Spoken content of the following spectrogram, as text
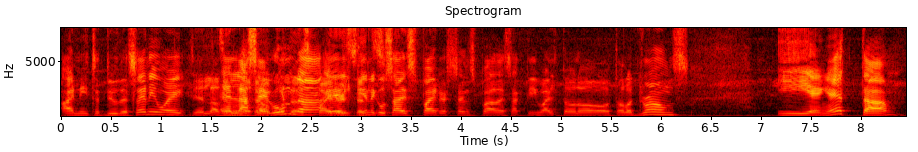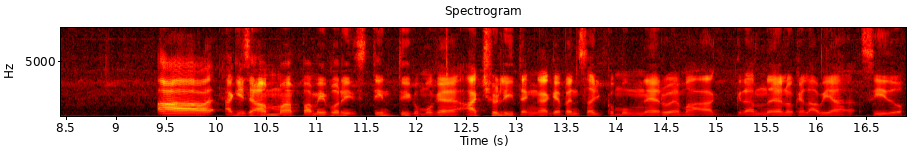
I need to do this anyway. Sí, en la en la segunda va segunda, él tiene que usar Spider-Sense para desactivar todos los, todos los drones. Y en esta, ah, Aquí se van más para mí por instinto y como que actually tenga que pensar como un héroe más grande de lo que él había sido,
